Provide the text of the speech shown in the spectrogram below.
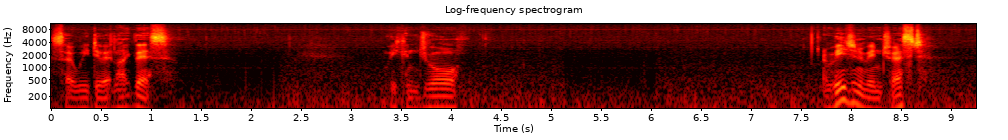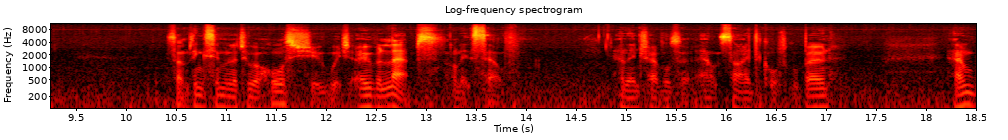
So we do it like this. We can draw a region of interest, something similar to a horseshoe which overlaps on itself and then travels outside the cortical bone and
